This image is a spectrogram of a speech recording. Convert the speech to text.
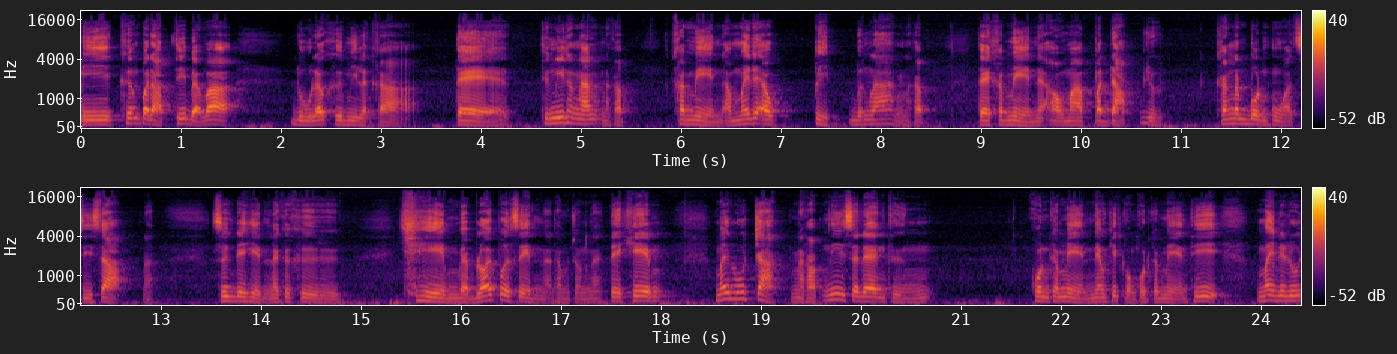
มีเครื่องประดับที่แบบว่าดูแล้วคือมีราคา แต่ทั้งนี้ทั้งนั้นนะครับเขมรเอาไม่ได้เอาปิดเบื้องล่างนะครับ แต่เขมรเนี่ยเอามาประดับอยู่ข้างด้านบนหัวศีรษะนะซึ่งได้เห็นแล้วก็คือเคมแบบร้อยเปอร์เซ็นต์นะท่านผู้ชมนะแต่เคม ไม่รู้จักนะครับ นี่แสดงถึงคนเขมรแนวคิดของคนเขมรที่ไม่ได้รู้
